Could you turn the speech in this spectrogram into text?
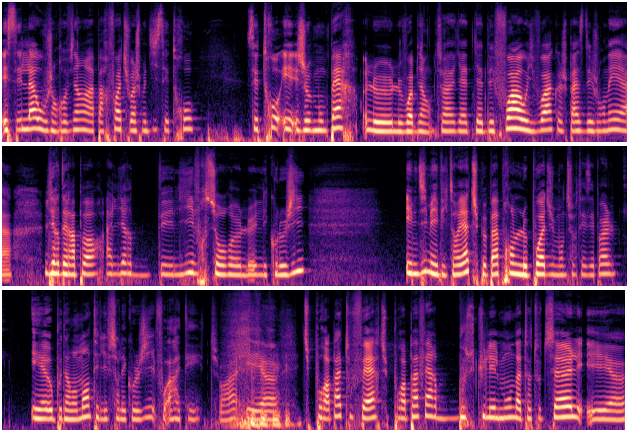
Et c'est là où j'en reviens à parfois, tu vois, je me dis c'est trop, c'est trop. Et je, mon père le, le voit bien, tu vois, il y, y, a des fois où il voit que je passe des journées à lire des rapports, à lire des livres sur euh, l'écologie. Et il me dit mais Victoria, tu peux pas prendre le poids du monde sur tes épaules. Et euh, au bout d'un moment, tes livres sur l'écologie, il faut arrêter, tu vois. Et euh, tu pourras pas tout faire, tu pourras pas faire bousculer le monde à toi toute seule. Et, euh,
